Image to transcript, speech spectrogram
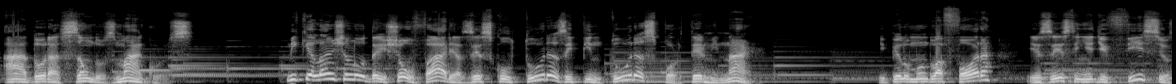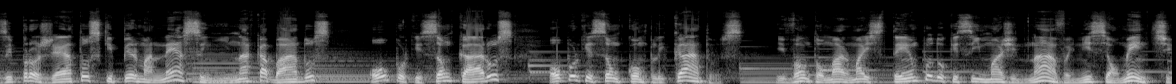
A Adoração dos Magos. Michelangelo deixou várias esculturas e pinturas por terminar. E pelo mundo afora, existem edifícios e projetos que permanecem inacabados, ou porque são caros, ou porque são complicados e vão tomar mais tempo do que se imaginava inicialmente.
